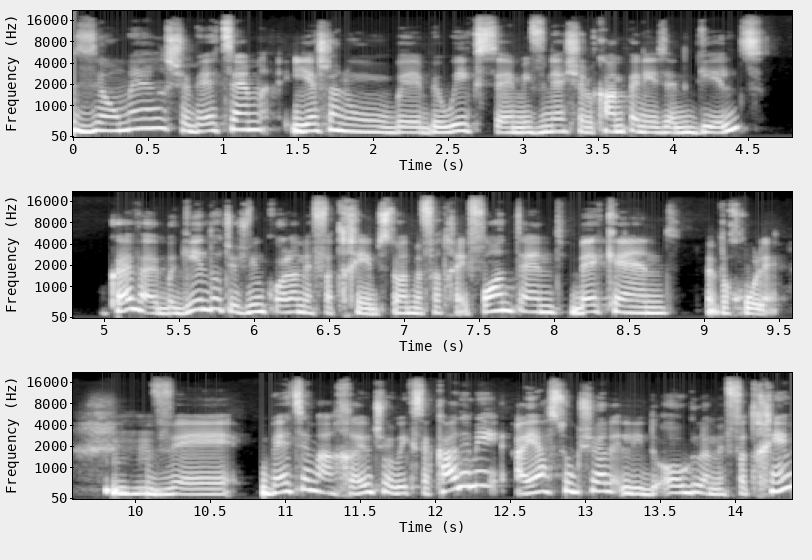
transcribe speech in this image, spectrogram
זה אומר שבעצם יש לנו בוויקס מבנה של companies and guilds, אוקיי? ובגילדות יושבים כל המפתחים, זאת אומרת מפתחי front-end, back-end וכולי. Mm-hmm. ובעצם האחריות של וויקס Academy היה סוג של לדאוג למפתחים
